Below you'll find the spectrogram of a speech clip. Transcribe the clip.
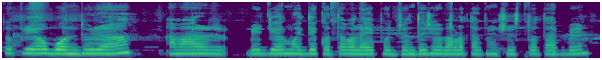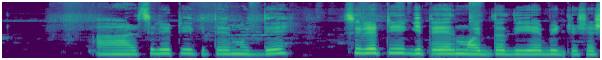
তো প্রিয় বন্ধুরা, আমার ভিডিওর মধ্যে কথা বলা এই পর্যন্ত সবাই ভালো থাকবেন, সুস্থ থাকবেন। আর সিলেটি গীতের মধ্যে, সিলেটি গীতের মধ্য দিয়ে ভিডিও শেষ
